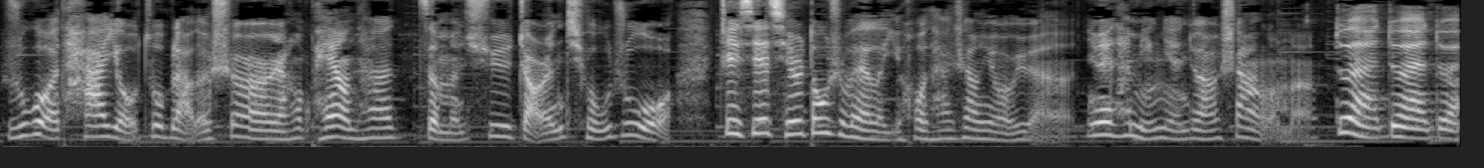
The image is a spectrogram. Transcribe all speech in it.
如果他有做不了的事儿，然后培养他怎么去找人求助，这些其实都是为了以后他上幼儿园，因为他明年就要上了嘛。对对对，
